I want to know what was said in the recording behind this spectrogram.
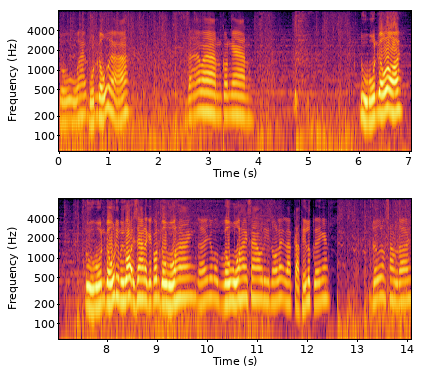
Gấu hai, bốn gấu rồi hả? Dã man, con ngàn. Đủ bốn gấu rồi. Đủ bốn gấu thì mới gọi ra là cái con gấu bố hai Đấy, nhưng mà gấu bố hai sao thì nó lại là cả thế lực đấy anh em. Đỡ làm sao được đây.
